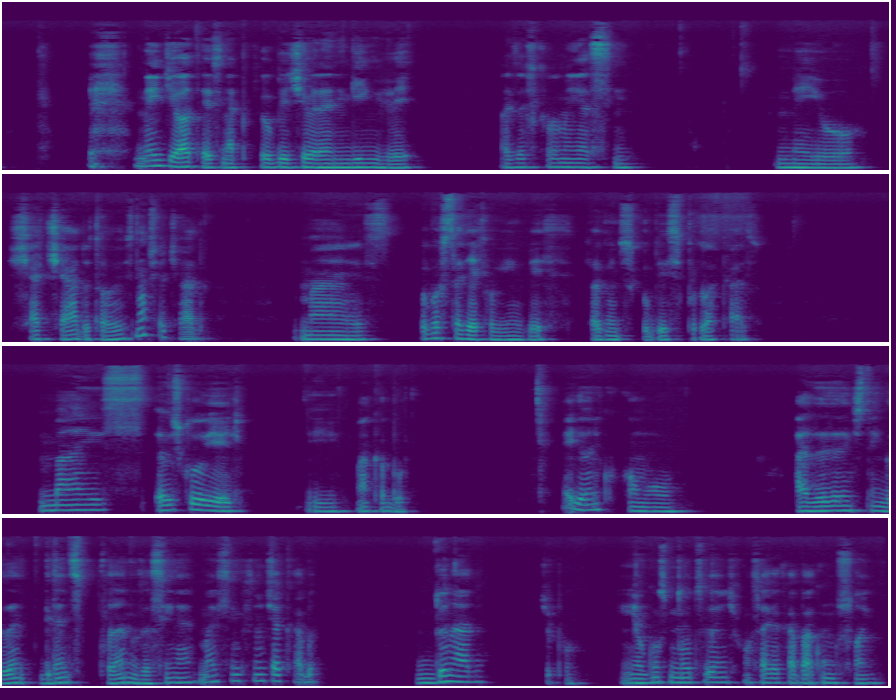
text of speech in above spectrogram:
meio idiota isso, né? Porque o objetivo era ninguém ver. Mas eu ficava meio assim, meio chateado talvez, não chateado, mas eu gostaria que alguém visse, que alguém descobrisse por acaso. Mas eu excluí ele e acabou. É irônico como às vezes a gente tem grandes planos assim, né? Mas simplesmente acaba do nada. Tipo, em alguns minutos a gente consegue acabar com um sonho.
